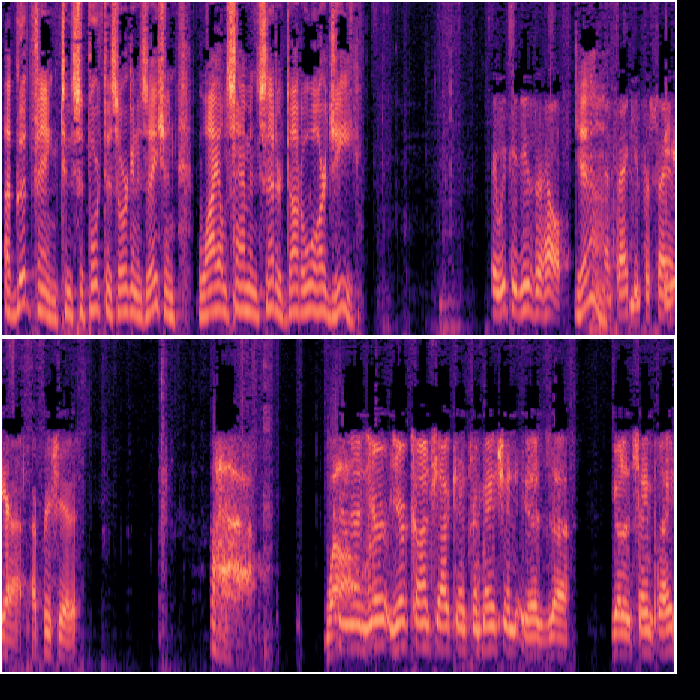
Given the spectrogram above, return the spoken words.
a good thing to support this organization, wildsalmoncenter.org. Hey, we could use the help. Yeah. And thank you for saying Yeah. that. I appreciate it. Well, and then your your contact information is uh, go to the same place.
